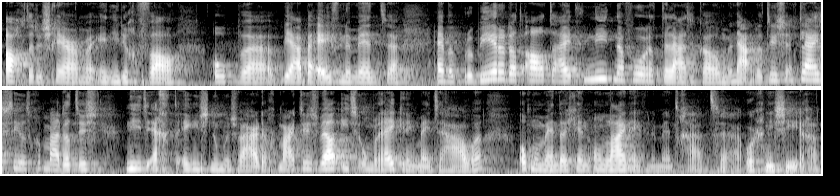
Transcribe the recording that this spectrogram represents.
achter de schermen in ieder geval op, ja, bij evenementen. En we proberen dat altijd niet naar voren te laten komen. Nou, dat is een klein stiltje, maar dat is niet echt eens noemenswaardig. Maar het is wel iets om rekening mee te houden op het moment dat je een online evenement gaat organiseren.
